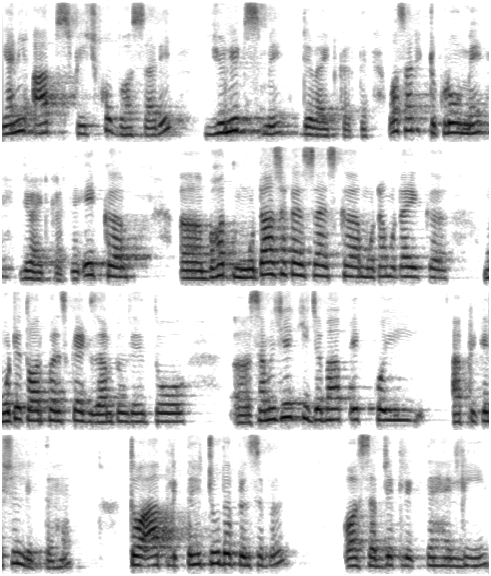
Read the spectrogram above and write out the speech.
यानी आप स्पीच को बहुत सारे यूनिट्स में डिवाइड करते हैं। बहुत सारे टुकड़ों में डिवाइड करते हैं। एक बहुत मोटा सा कैसा इसका मोटा मोटा एक मोटे तौर पर इसका एग्ज़ाम्पल दें तो समझिए कि जब आप एक कोई एप्लीकेशन लिखते हैं तो आप लिखते हैं टू द प्रिंसिपल और सब्जेक्ट लिखते हैं लीव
